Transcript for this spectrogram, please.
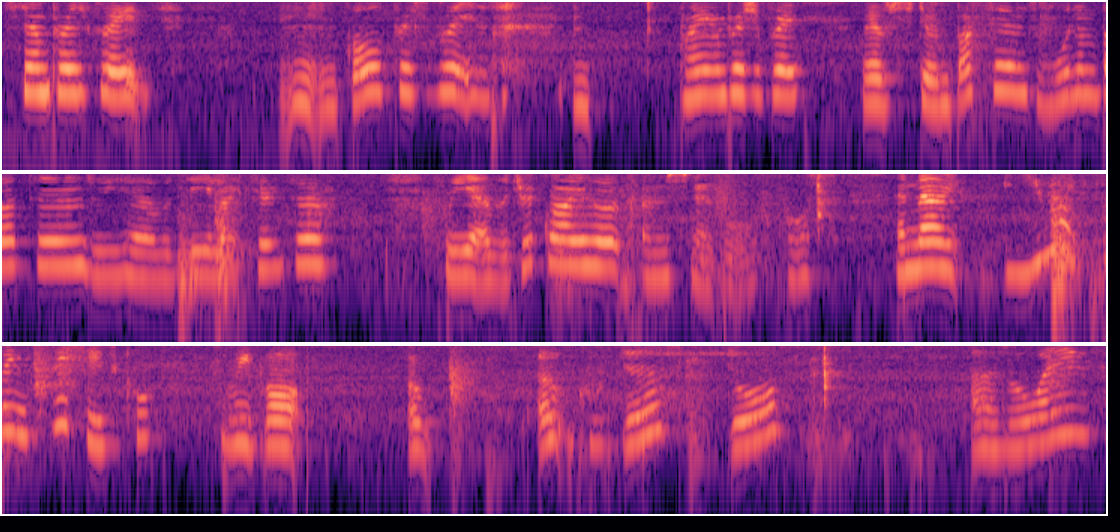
stone pressure plates, mm, gold pressure plates, mm, iron pressure plate, we have stone buttons, wooden buttons, we have a daylight sensor, we have a tripwire hook and a snowball of course. And now you might think this is cool. So we got a oak door, door as always.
